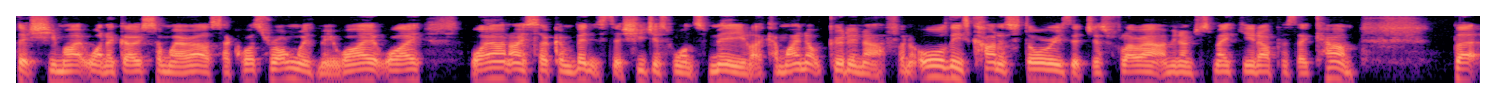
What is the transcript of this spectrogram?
that she might want to go somewhere else. Like, what's wrong with me? Why why why aren't I so convinced that she just wants me? Like, am I not good enough? And all these kind of stories that just flow out. I mean, I'm just making it up as they come, but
